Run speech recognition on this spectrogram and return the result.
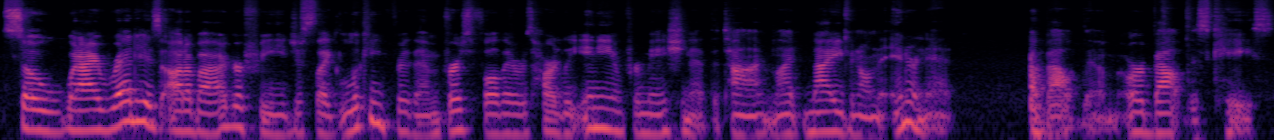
so when I read his autobiography, just like looking for them, first of all, there was hardly any information at the time, like not even on the internet, about them or about this case.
